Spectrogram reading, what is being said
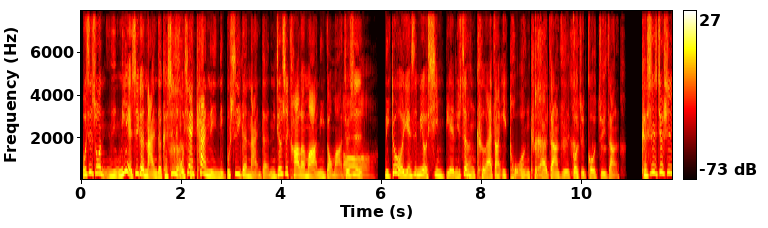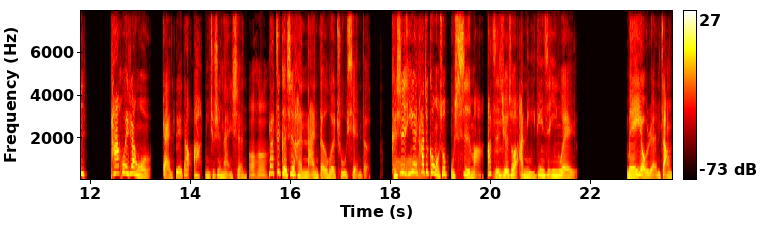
不是说你你也是一个男的，可是你我现在看你，你不是一个男的，你就是 color ma，你懂吗？就是哦你对我而言是没有性别，你就是很可爱，这样一坨很可爱，这样子勾追勾追这样。可是就是他会让我感觉到啊，你就是男生。那这个是很难得会出现的。可是因为他哦就跟我说不是嘛，他只是觉得嗯说、啊，你一定是因为没有人这样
